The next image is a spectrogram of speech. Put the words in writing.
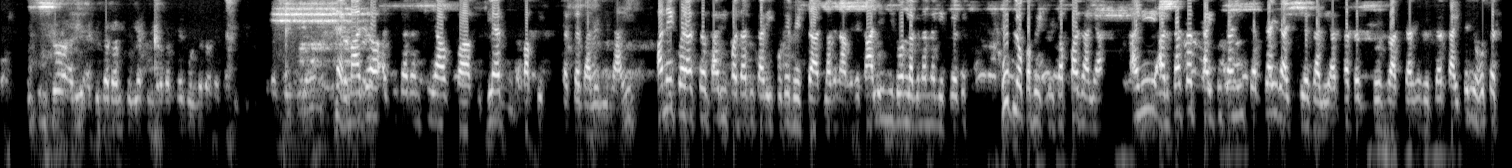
पण तुमचं आणि अजितदादांचं या संदर्भात काही बोलणं झालं का? नाही माझं अजितदादांशी या बा- कुठल्याच बाबतीत चर्चा झालेली नाही. अनेक वेळा सहकारी पदाधिकारी कुठे भेटतात लग्ना म्हणजे कालही मी दोन लग्नांना घेतले होते. खूप लोक भेटले गप्पा झाल्या. आणि अर्थातच काही ठिकाणी चर्चाही राजकीय झाली. अर्थातच दोन राजकारणी भेटतात काहीतरी होतच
